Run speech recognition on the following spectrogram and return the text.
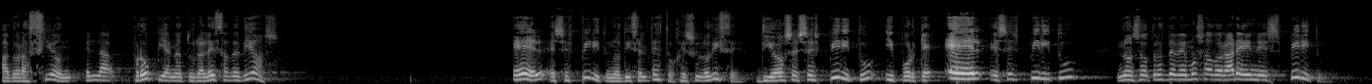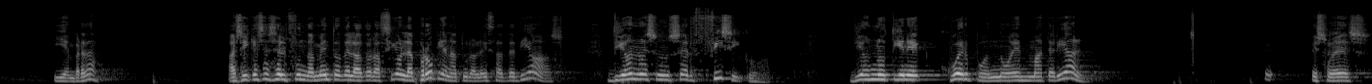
adoración es la propia naturaleza de Dios. Él es espíritu, nos dice el texto, Jesús lo dice. Dios es espíritu y porque Él es espíritu, nosotros debemos adorar en espíritu y en verdad. Así que ese es el fundamento de la adoración, la propia naturaleza de Dios. Dios no es un ser físico. Dios no tiene cuerpo, no es material. Eso es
